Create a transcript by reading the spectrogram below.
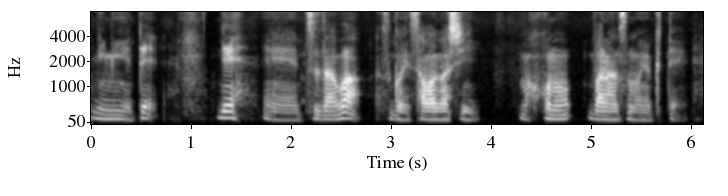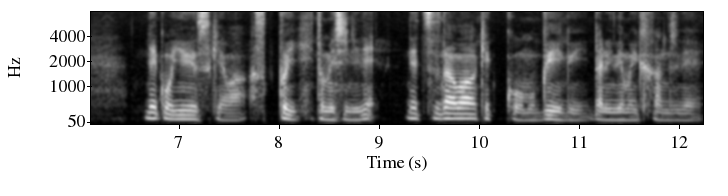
に見えてで、えー、津田はすごい騒がしい、まあ、ここのバランスも良くて。でこうゆうすけはすっごい人見知りで。で津田は結構もうグイグイ誰にでも行く感じで。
